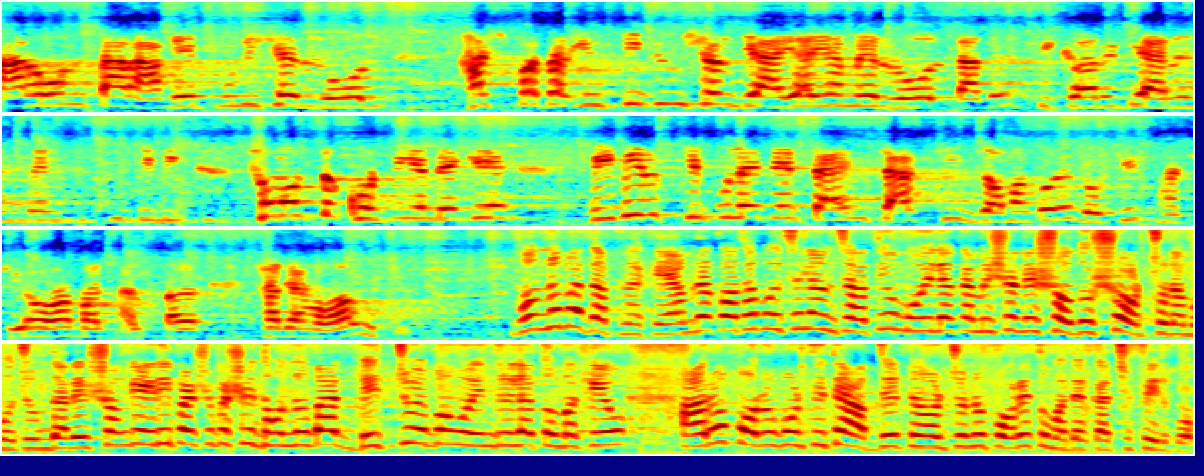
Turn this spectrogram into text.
কারণ তার আগে পুলিশের রোল হাসপাতাল ইনস্টিটিউশন যে আইআইএম এর রোল তাদের সিকিউরিটি অ্যারেঞ্জমেন্ট সিসিটিভি সমস্ত খতিয়ে দেখে উইদিন স্টিপুলেটেড টাইম চার্জশিট জমা করে দোষীর ফাঁসি হওয়া বা সাজা হওয়া উচিত। ধন্যবাদ আপনাকে। আমরা কথা বলছিলাম জাতীয় মহিলা কমিশনের সদস্য অর্চনা মজুমদারের সঙ্গে। এরই পাশাপাশি ধন্যবাদ বিট্টু এবং ঐন্দ্রিলা, তোমাকেও আরও পরবর্তীতে আপডেট নেওয়ার জন্য পরে তোমাদের কাছে ফিরবো।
